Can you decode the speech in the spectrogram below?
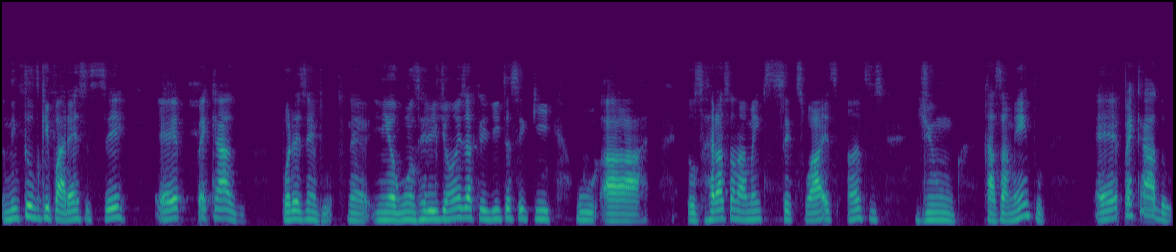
nem tudo que parece ser é pecado por exemplo né, em algumas religiões acredita-se que o, a, os relacionamentos sexuais antes de um casamento é pecado.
